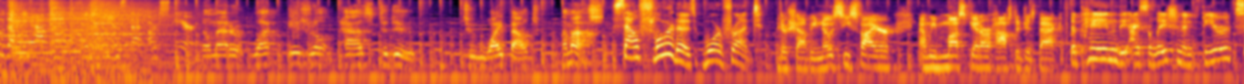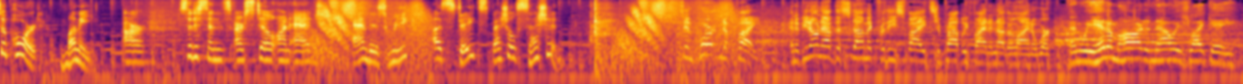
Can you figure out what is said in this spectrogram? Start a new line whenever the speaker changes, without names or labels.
know that we have Philippians that are scared.
No matter what Israel has to do to wipe out Hamas.
South Florida's war front.
There shall be no ceasefire, and we must get our hostages back.
The pain, the isolation, and fear.
Support, money.
Our citizens are still on edge.
And this week, a state special session.
It's important to fight. And if you don't have the stomach for these fights, you probably find another line of work.
And we hit him hard, and now he's like a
